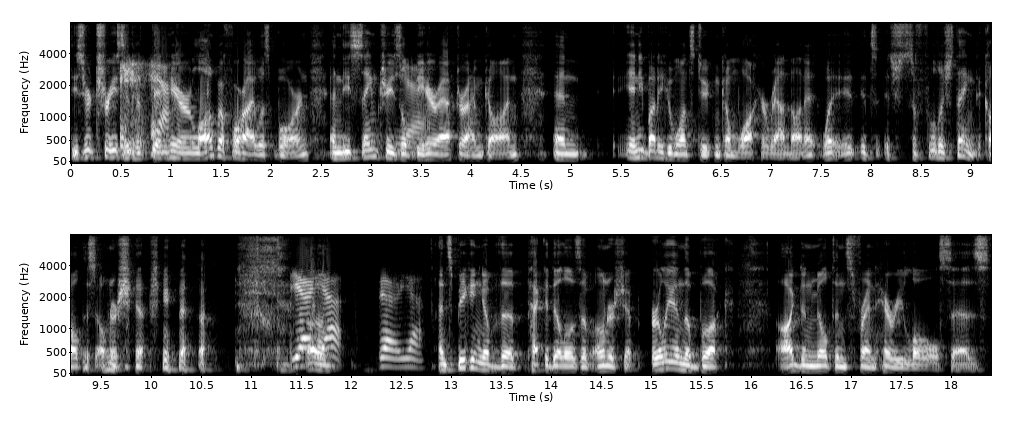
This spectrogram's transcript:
These are trees that have been Yeah. here long before I was born, and these same trees will be here after I'm gone. And anybody who wants to can come walk around on it. Well, it- It's it's just a foolish thing to call this ownership. You know? Yeah, Um, yeah, yeah, yeah. And speaking of the peccadillos of ownership, early in the book, Ogden Milton's friend Harry Lowell says,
